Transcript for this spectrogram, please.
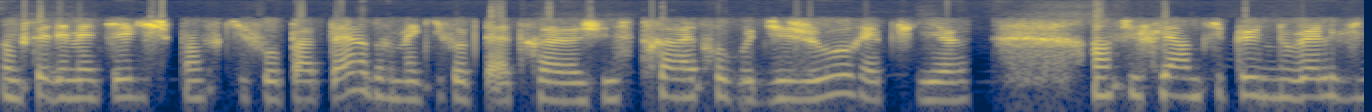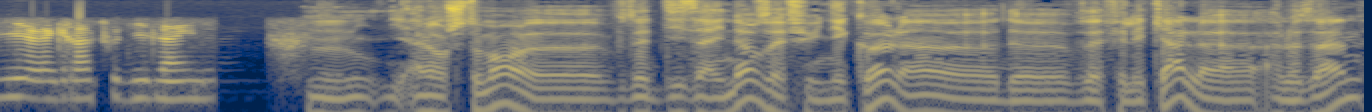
Donc c'est des métiers que je pense qu'il faut pas perdre, mais qu'il faut peut-être euh, juste remettre au bout du jour et puis insuffler un petit peu une nouvelle vie grâce au design. Mmh. Alors justement, vous êtes designer, vous avez fait une école, hein, de, vous avez fait l'école à, Lausanne.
